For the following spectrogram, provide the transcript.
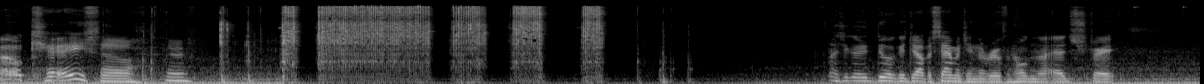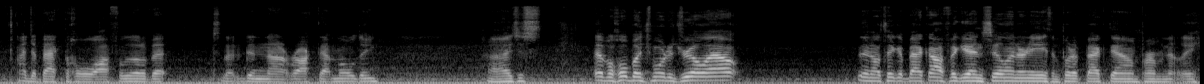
Okay, so there. I should do a good job of sandwiching the roof and holding the edge straight. I had to back the hole off a little bit so that it didn't uh, rock that molding. Uh, I just have a whole bunch more to drill out. Then I'll take it back off again, seal underneath, and put it back down permanently.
